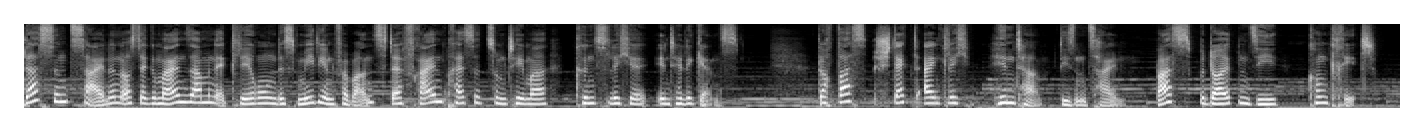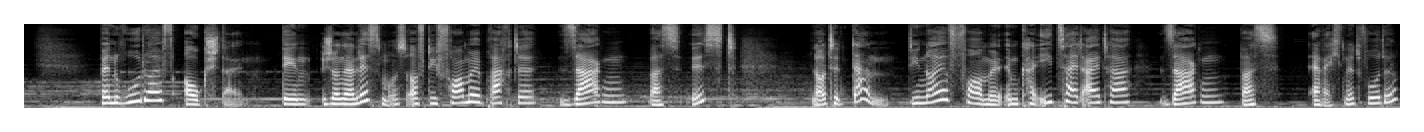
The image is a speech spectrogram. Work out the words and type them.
Das sind Zeilen aus der gemeinsamen Erklärung des Medienverbands der freien Presse zum Thema künstliche Intelligenz. Doch was steckt eigentlich hinter diesen Zeilen? Was bedeuten sie konkret? Wenn Rudolf Augstein den Journalismus auf die Formel brachte, sagen, was ist, lautet dann die neue Formel im KI-Zeitalter, sagen, was errechnet wurde?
